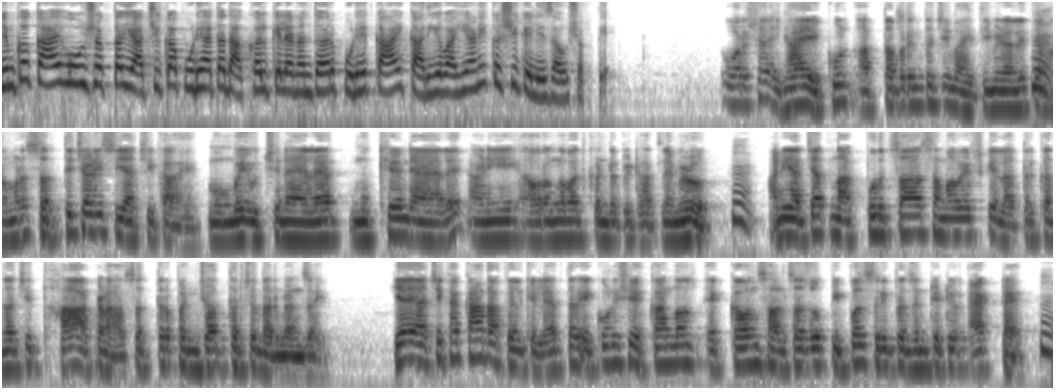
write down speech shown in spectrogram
नेमकं काय होऊ शकतं? याचिका पुढे आता दाखल केल्यानंतर पुढे काय कार्यवाही आणि कशी केली जाऊ शकते? वर्ष ह्या एकूण आतापर्यंतची माहिती मिळाली. त्याप्रमाणे सत्तेचाळीस याचिका आहेत. मुंबई उच्च न्यायालयात मुख्य न्यायालय आणि औरंगाबाद खंडपीठातल्या मिळून. आणि याच्यात नागपूरचा समावेश केला तर कदाचित हा आकडा सत्तर पंच्याहत्तरच्या दरम्यान जाईल. या याचिका का दाखल केल्या? तर एकोणीशे एक्कावन्न एक्कावन्न सालचा जो पीपल्स रिप्रेझेंटेटिव्ह ऍक्ट आहे.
